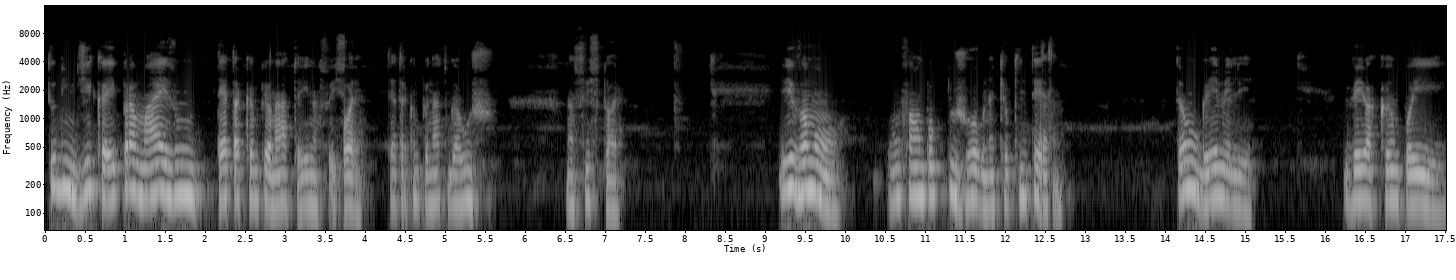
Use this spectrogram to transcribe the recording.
Tudo indica aí para mais um tetracampeonato aí na sua história. Tetracampeonato gaúcho na sua história. E vamos, vamos falar um pouco do jogo, né, que é o que interessa. Então o Grêmio ele veio a campo aí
